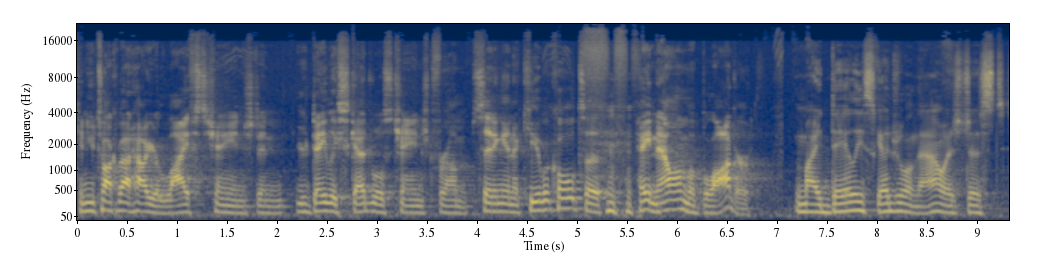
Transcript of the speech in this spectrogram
Can you talk about how your life's changed and your daily schedule's changed from sitting in a cubicle to, hey, now I'm a blogger? My daily schedule now is just,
